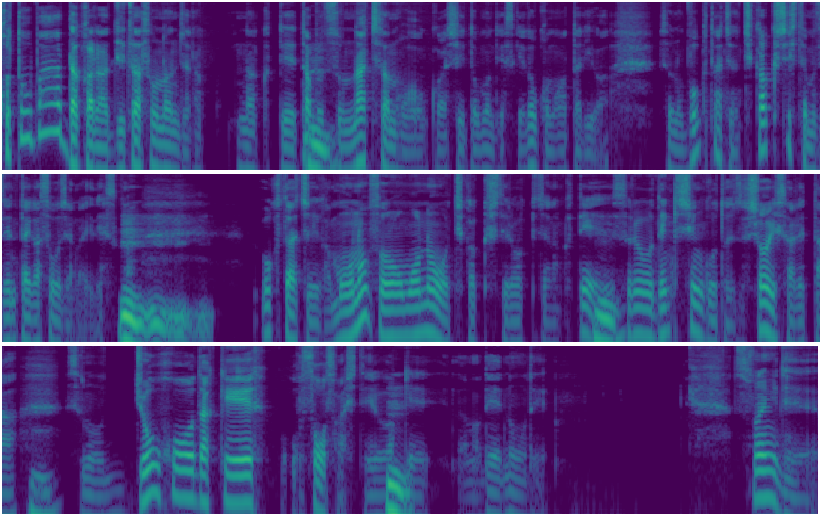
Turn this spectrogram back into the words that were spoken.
言葉だから実はそうなんじゃななくて、多うん分そのナッチさんの方がお詳しいと思うんですけど、この辺りは。その僕たちの知覚システム全体がそうじゃないですか。うんうんうん僕たちが物そのものを知覚してるわけじゃなくて、うんそれを電気信号として処理された、うん。その情報だけを操作しているわけなので、脳で。そういう意味で、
